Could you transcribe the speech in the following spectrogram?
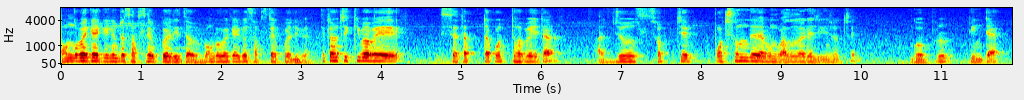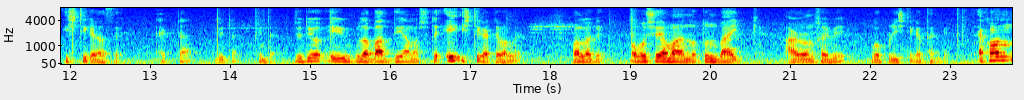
বঙ্গবাইকারকে কিন্তু সাবস্ক্রাইব করে দিতে হবে বঙ্গবাইকারকে সাবস্ক্রাইব করে দিবেন। এটা হচ্ছে কীভাবে সেট করতে হবে এটা? আর যে সবচেয়ে পছন্দের এবং ভালো লাগার জিনিস হচ্ছে গোপ্রোর তিনটা স্টিকার আছে। একটা, দুইটা, তিনটা। যদিও এইগুলা বাদ দিয়ে আমার শুধু এই স্টিকারটা ভালো লাগে। ভালো লাগে। অবশ্যই আমার নতুন বাইক আর ওয়ান ফাইভে গোপ্রো স্টিকার থাকবে। এখন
